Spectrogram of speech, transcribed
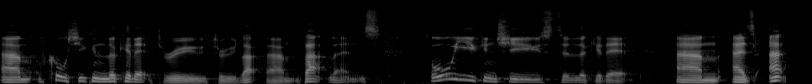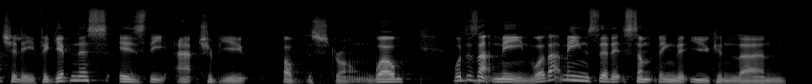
Um, of course, you can look at it through through that um, that lens, or you can choose to look at it um, as actually forgiveness is the attribute of the strong. Well, what does that mean? Well, that means that it's something that you can learn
